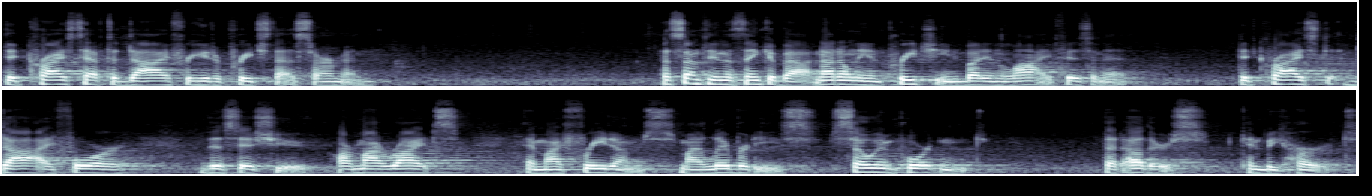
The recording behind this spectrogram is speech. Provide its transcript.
Did Christ have to die for you to preach that sermon? That's something to think about, not only in preaching, but in life, isn't it? Did Christ die for this issue? Are my rights and my freedoms, my liberties, so important that others can be hurt?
